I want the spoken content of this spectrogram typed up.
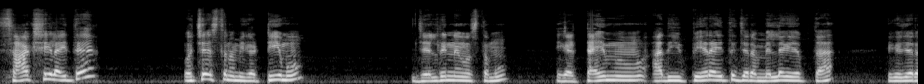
సాక్షిలు అయితే వచ్చేస్తున్నాం. ఇక టీము జల్దీనే వస్తాము. ఇక టైం అది పేరు అయితే జర మెల్లగా చెప్తా. ఇక జర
